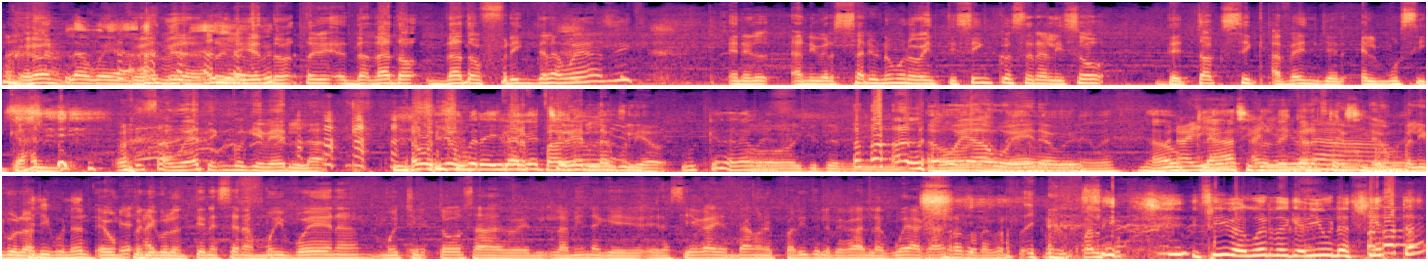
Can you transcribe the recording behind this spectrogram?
Weón, La wea. weón, mira, estoy leyendo estoy- dato, dato freak de la wea, así. En el aniversario número 25 se realizó The Toxic Avenger, el musical. Esa wea tengo que verla. La voy a ahí la para la verla, wea, culiao. Búscala la wea. Ay, qué terrible. La wea buena, wey. No, un clásico una- Tóxico. Es un peliculón. Es un Eh, peliculón. Tiene escenas muy buenas, muy chistosas. La mina que era ciega y andaba con el palito y le pegaba las weas cada rato, ¿te acuerdas? Y con el palo. Sí, sí, me acuerdo que había una fiesta,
